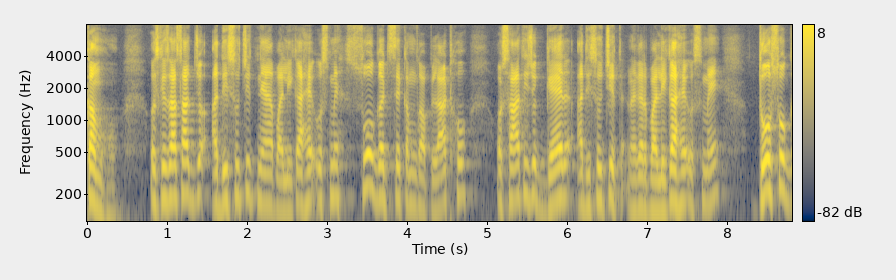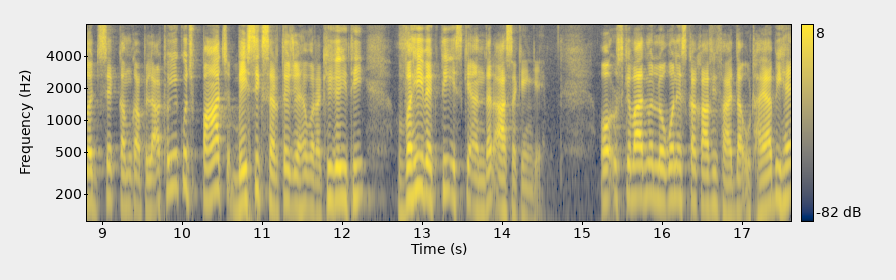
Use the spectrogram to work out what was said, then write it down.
कम हो। उसके साथ साथ जो अधिसूचित न्यायपालिका है, उसमें सौ गज से कम का प्लाट हो और साथ ही जो गैर अधिसूचित नगर पालिका है, उसमें 200 गज से कम का प्लाट हो। ये कुछ पाँच बेसिक शर्तें जो है वो रखी गई थी, वही व्यक्ति इसके अंदर आ सकेंगे। और उसके बाद में लोगों ने इसका काफ़ी फ़ायदा उठाया भी है।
